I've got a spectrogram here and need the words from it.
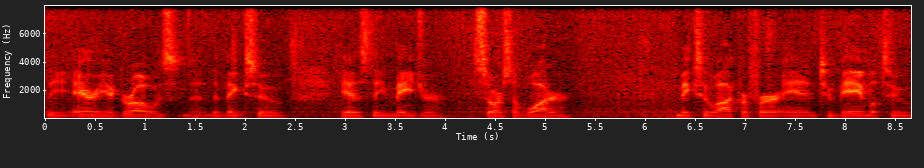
the area grows, the, the Big Sioux is the major source of water, Big Sioux Aquifer, and to be able to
